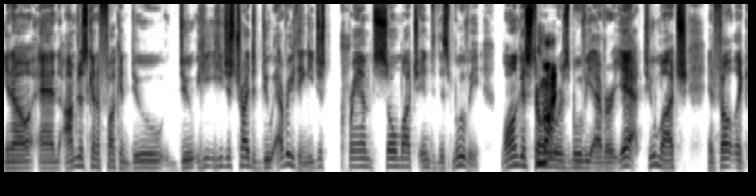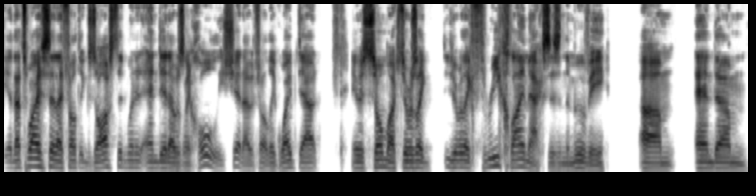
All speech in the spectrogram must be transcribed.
you know and i'm just gonna fucking do do he, he just tried to do everything. He just crammed so much into this movie. Longest star wars movie ever. Yeah too much. It felt like that's why i said i felt exhausted when it ended. I was like holy shit i felt like wiped out. It was so much. There was like there were like three climaxes in the movie um and um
